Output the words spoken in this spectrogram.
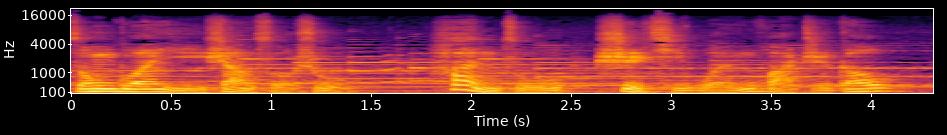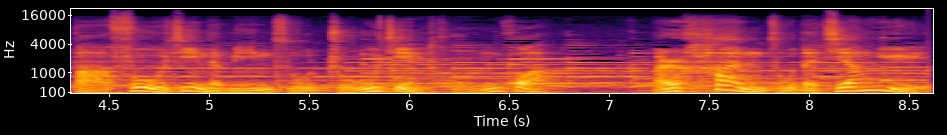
纵观以上所述，汉族视其文化之高，把附近的民族逐渐同化，而汉族的疆域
